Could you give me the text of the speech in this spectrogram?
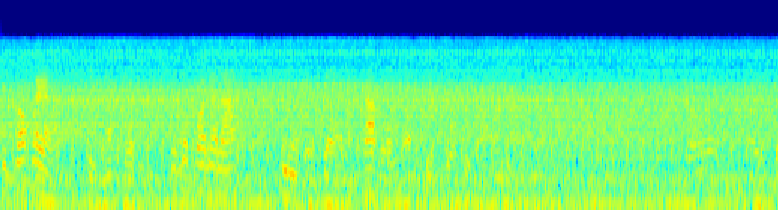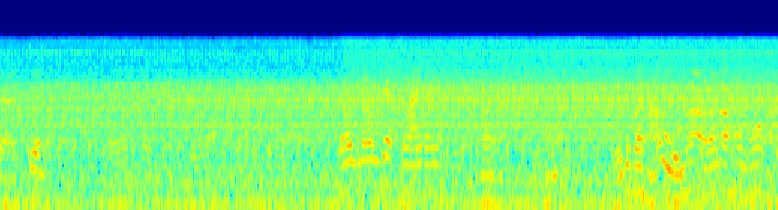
ติดล็อกเลยฮะปีกนกรถติดล็อกบอลนะนะที่มันเป็นแกนครับผมน็อตปีกหัวปีกหางไอ้แกนเครื่องอะเราเราเรียกอะไรได้ยังเดี๋ยวจะไปหาอู่ข้างล่างแล้วก็ให้เขาหา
